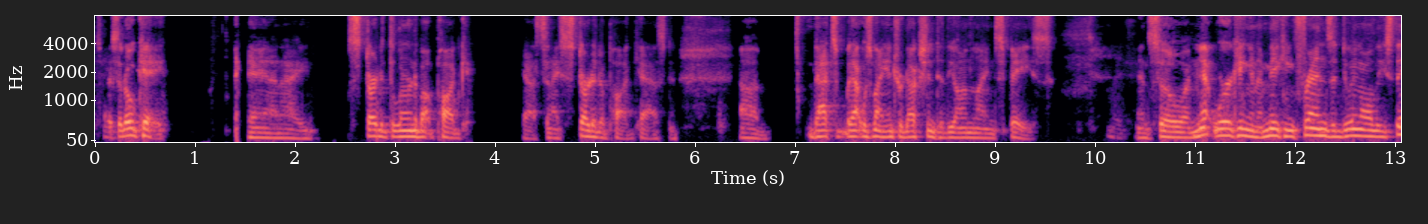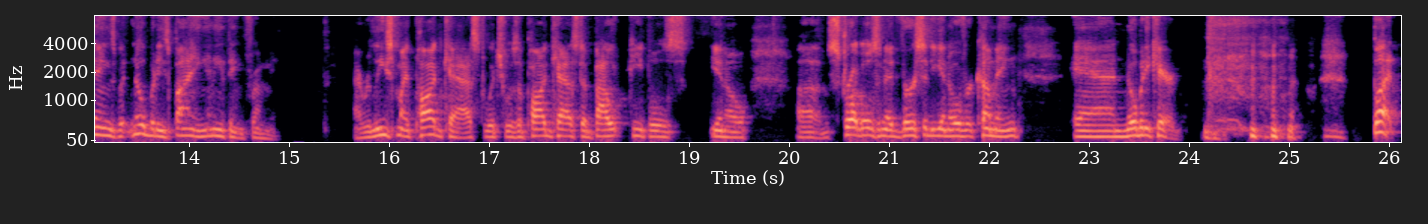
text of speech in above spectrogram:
so i said okay and i started to learn about podcasts and I started a podcast. And um, that's that was my introduction to the online space. And so I'm networking and I'm making friends and doing all these things, but nobody's buying anything from me. I released my podcast, which was a podcast about people's, you know, um, struggles and adversity and overcoming, and nobody cared. but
